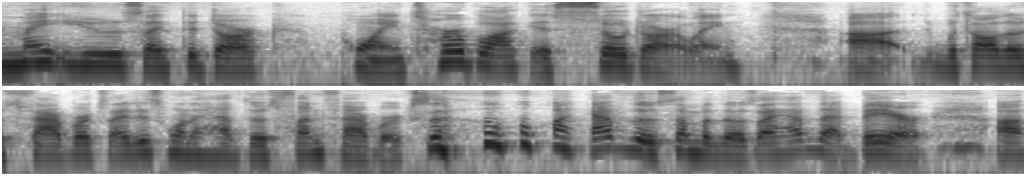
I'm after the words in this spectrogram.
might use like the dark points. Her block is so darling uh, with all those fabrics. I just want to have those fun fabrics. I have those, some of those. I have that bear, uh,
